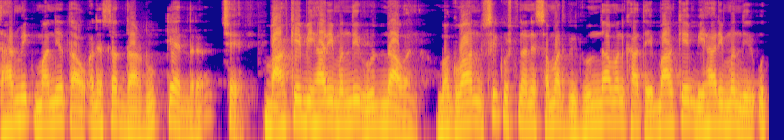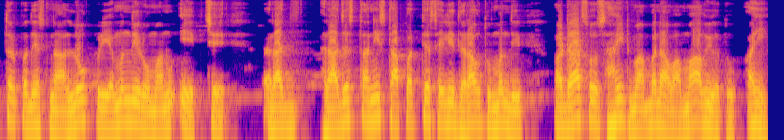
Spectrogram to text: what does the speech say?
ધાર્મિક માન્યતાઓ અને શ્રદ્ધાનું કેન્દ્ર છે. બાંકે બિહારી મંદિર વૃંદાવન ભગવાન શ્રી કૃષ્ણને સમર્પિત વૃંદાવન ખાતે બાંકે બિહારી મંદિર ઉત્તર પ્રદેશના લોકપ્રિય મંદિરોમાંનું એક છે. રાજ, રાજસ્થાની સ્થાપત્ય શૈલી ધરાવતું મંદિર અઢારસો સાહીઠમાં બનાવવામાં આવ્યું હતું. અહીં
